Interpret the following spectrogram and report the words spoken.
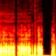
Mm-hmm.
